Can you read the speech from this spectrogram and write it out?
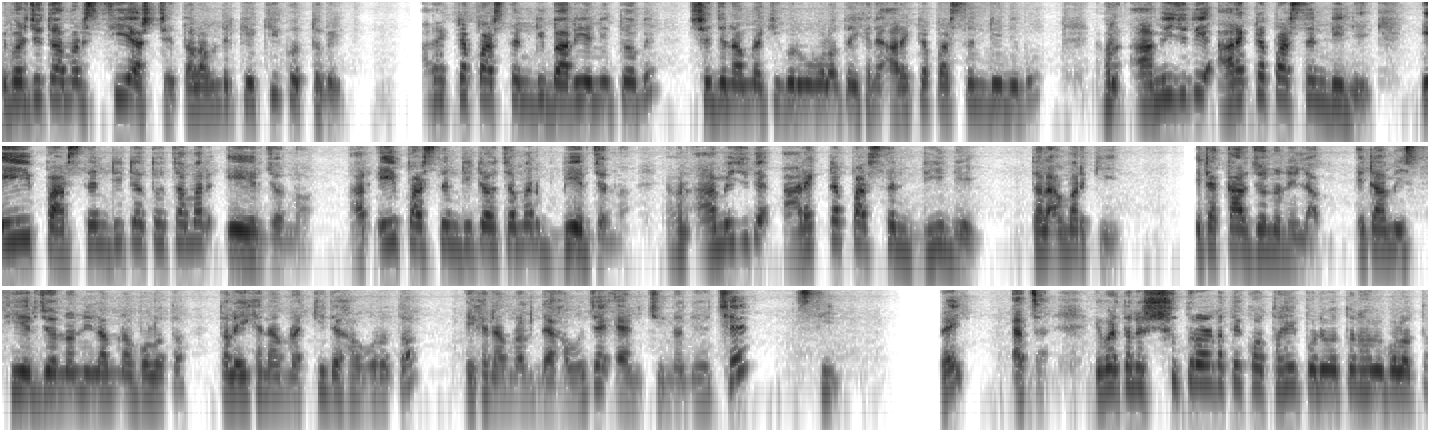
এবার যেহেতু আমার সি আসছে, তাহলে আমাদেরকে কি করতে হবে? আরেকটা পার্সেন্ট ডি বাড়িয়ে নিতে হবে, সেজন্য আমরা কি করব বলতো, এখানে আরেকটা পার্সেন্ট ডি নিব। এখন আমি যদি আরেকটা পার্সেন্ট ডি নিই, এই পার্সেন্ট ডিটা তো হচ্ছে আমার এ এর জন্য। আর এই পার্সেন্ট ডিটা হচ্ছে আমার বি এর জন্য। এখন আমি যদি আরেকটা পার্সেন্ট ডি নেই, তাহলে আমার কি? এটা কার জন্য নিলাম? এটা আমি সি এর জন্য নিলাম না বলতো? তাহলে এখানে আমরা কি দেখাবো বলতো? এখানে আমরা দেখাবো যে এন্ড চিহ্ন দিয়ে হচ্ছে সি রাইট আচ্ছা এবার তাহলে সূত্রটাতে কথাই পরিবর্তন হবে বলতো?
